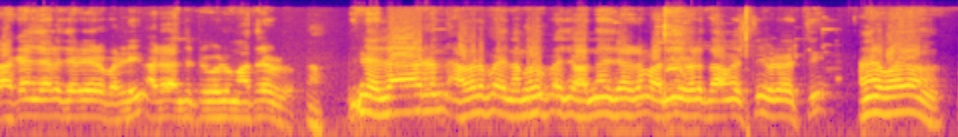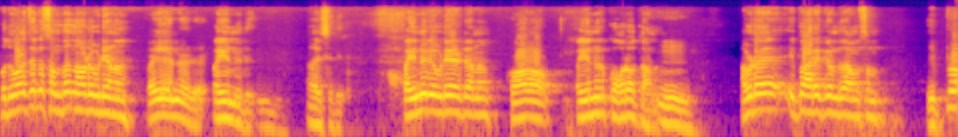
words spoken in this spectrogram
കാക്കേഞ്ചാൽ ചെറിയൊരു പള്ളിയും അവിടെ അഞ്ചെട്ട് വീടും മാത്രമേ ഉള്ളൂ. പിന്നെ എല്ലാവരും അവർ നമ്മളിപ്പോൾ വന്നതിന് ശേഷം വന്ന് ഇവിടെ താമസിച്ച് ഇവിടെ വെച്ച് അങ്ങനെ പോയതാണ്. പൊതുവളത്തിന്റെ സ്വന്തം നാട് എവിടെയാണ്? പയ്യന്നൂര്. പയ്യന്നൂര്. അത് ശരി. പയ്യന്നൂർ എവിടെയായിട്ടാണ്? കോറോ പയ്യന്നൂർ കോറോത്താണ്. അവിടെ ഇപ്പൊ ആരൊക്കെ ഉണ്ട് താമസം? ഇപ്പൊ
